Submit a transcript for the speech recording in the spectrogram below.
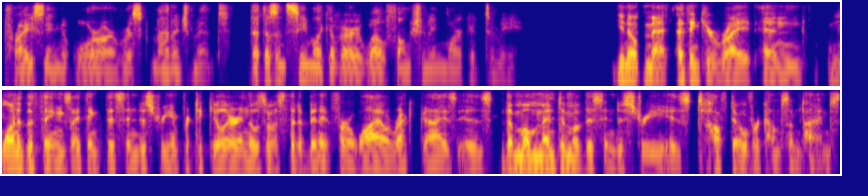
pricing or our risk management. That doesn't seem like a very well functioning market to me. You know, Matt, I think you're right. And one of the things I think this industry in particular, and those of us that have been it for a while, recognize is the momentum of this industry is tough to overcome sometimes.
